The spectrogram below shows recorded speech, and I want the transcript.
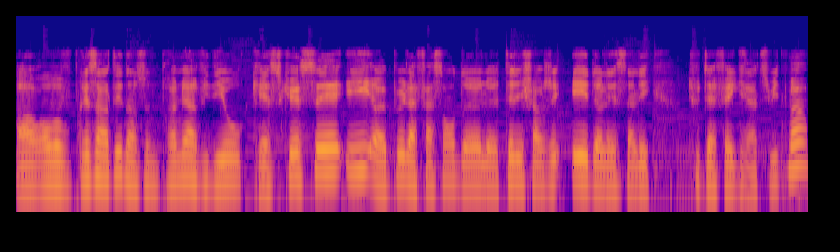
Alors on va vous présenter dans une première vidéo qu'est-ce que c'est et un peu la façon de le télécharger et de l'installer tout à fait gratuitement.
